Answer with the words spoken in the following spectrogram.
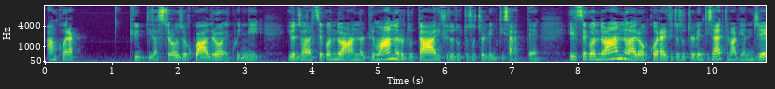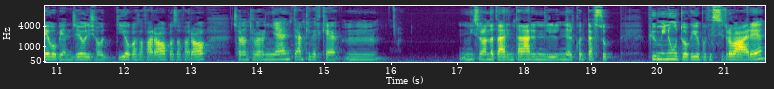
ancora più disastroso il quadro e quindi io già dal secondo anno, il primo anno ero tutta rifiuto tutto sotto il 27, il secondo anno ero ancora rifiuto sotto il 27, ma piangevo, piangevo, dicevo oddio cosa farò, cosa farò, cioè non troverò niente, anche perché mh, mm, mi sono andata a rintanare nel, nel, contesto più minuto che io potessi trovare,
